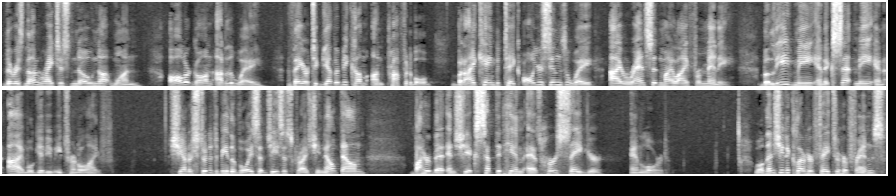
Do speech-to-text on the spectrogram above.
There is none righteous, no, not one. All are gone out of the way. They are together become unprofitable. But I came to take all your sins away. I ransomed my life for many. Believe me and accept me, and I will give you eternal life. She understood it to be the voice of Jesus Christ. She knelt down by her bed and she accepted him as her Savior and Lord. Well, then she declared her faith to her friends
